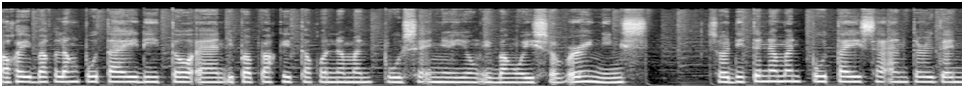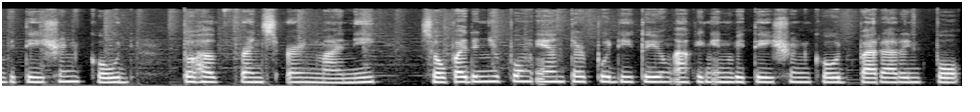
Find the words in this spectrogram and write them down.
Okay, back lang po tayo dito and ipapakita ko naman po sa inyo yung ibang ways of earnings. So dito naman po tayo sa enter the invitation code to help friends earn money. So pwede niyo pong i-enter po dito yung aking invitation code para rin po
